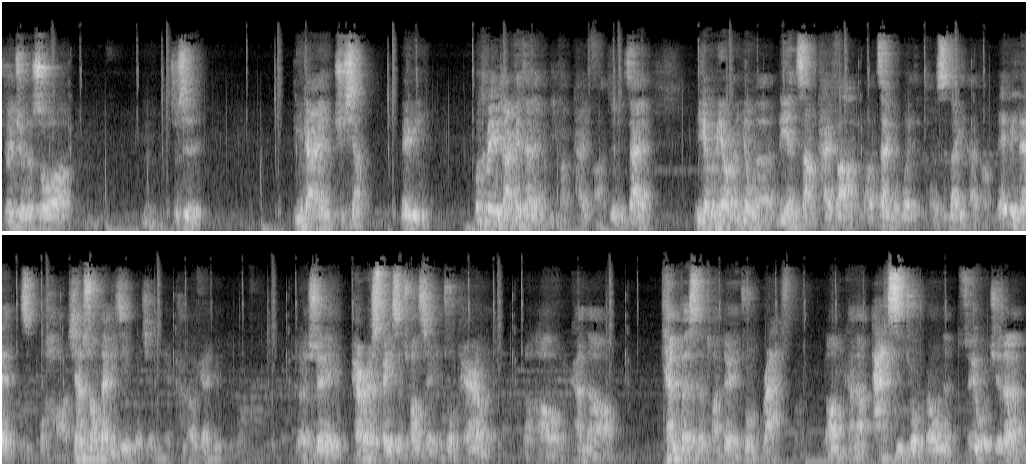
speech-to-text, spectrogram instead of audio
就会觉得说，嗯，就是应该去想，maybe 或者 maybe 大家可以在两个地方开发，就是你在一个没有人用的链上开发，然后占个位置，同时在以太坊，maybe 那也不是不好。现在双代币经营模型我们也看到越来越多。呃，所以 Paraspace 的创始人也做 Parallel，然后我们看到 Tempest 的团队也做 Graph，然后我们看到 Axie 做 Ronin，所以我觉得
